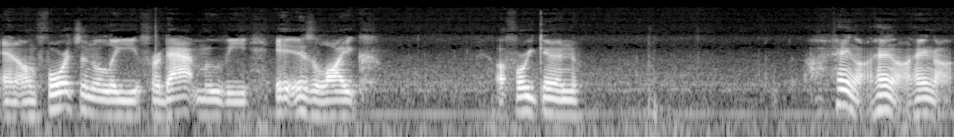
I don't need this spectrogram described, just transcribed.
and unfortunately for that movie it is like a freaking hang on, hang on, hang on.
